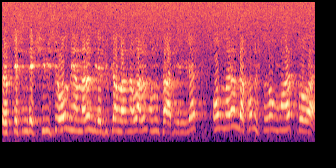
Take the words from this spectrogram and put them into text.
ökçesinde çivisi olmayanların bile dükkanlarına varın onun tabiriyle. Onların da konuştuğu mark dolar.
